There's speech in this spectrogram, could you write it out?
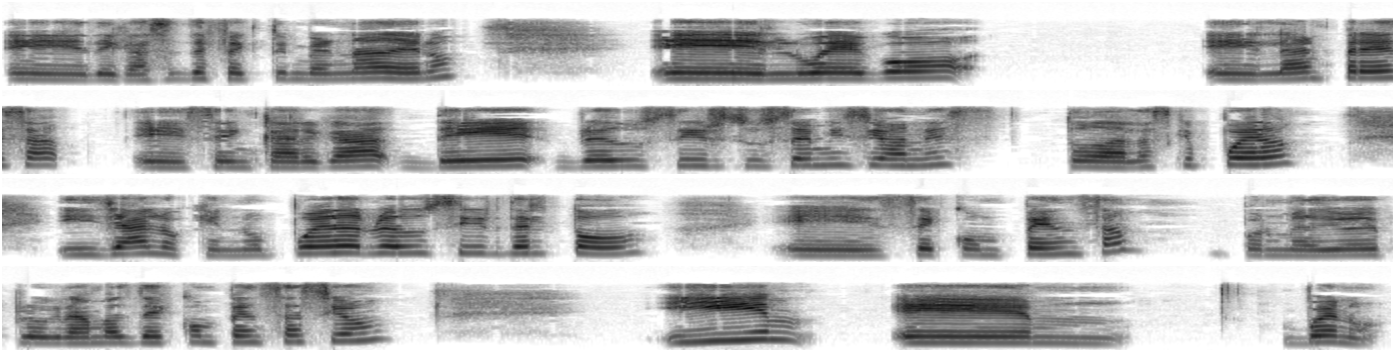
eh, de gases de efecto invernadero luego, la empresa eh, se encarga de reducir sus emisiones, todas las que pueda, y ya lo que no puede reducir del todo, se compensa por medio de programas de compensación. Y em, bueno,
